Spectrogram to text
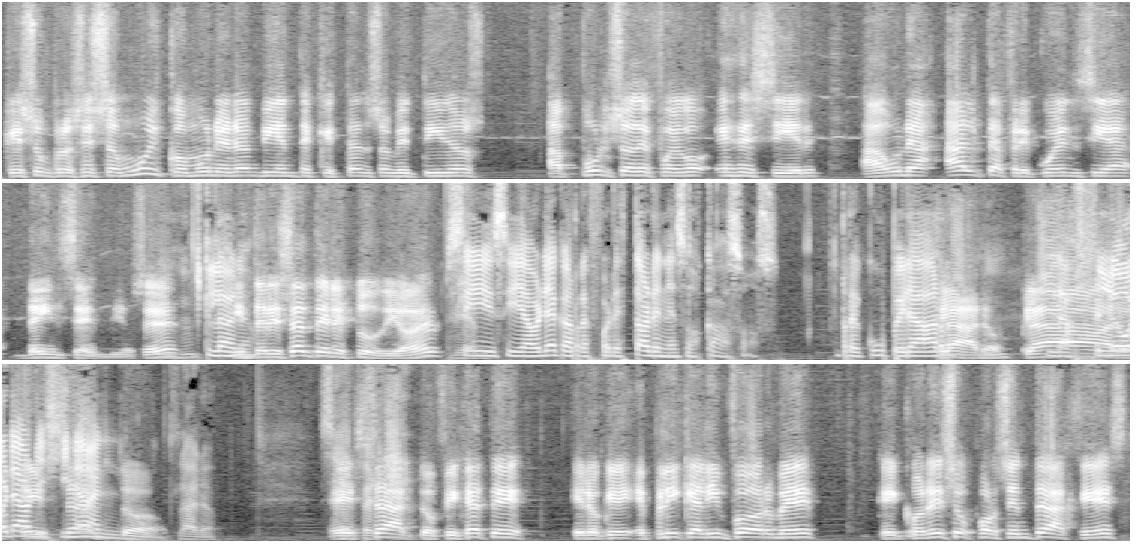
que es un proceso muy común en ambientes que están sometidos a pulso de fuego, es decir, a una alta frecuencia de incendios. ¿eh? Claro. Interesante el estudio, ¿eh? Sí, sí, habría que reforestar en esos casos. Recuperar Claro, claro. la flora original. exacto. Claro. Sí, pero- Exacto, fíjate que lo que explica el informe, que con esos porcentajes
